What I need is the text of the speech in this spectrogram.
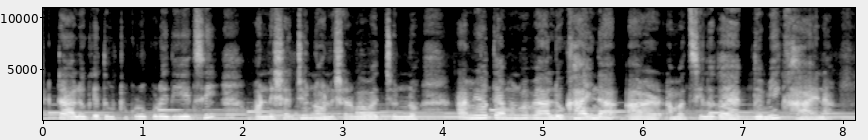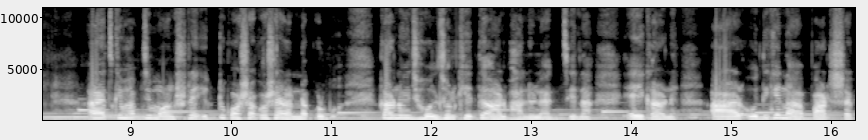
একটা আলুকে দু টুকরো করে দিয়েছি অন্বেষার জন্য, অন্বেষার বাবার জন্য। আমিও তেমনভাবে আলু খাই না আর আমার ছেলে তো একদমই খায় না। আর আজকে ভাবছি মাংসটা একটু কষা কষা রান্না করব, কারণ ওই ঝোল ঝোল খেতে আর ভালো লাগছে না, এই কারণে। আর ওদিকে না পাট শাক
